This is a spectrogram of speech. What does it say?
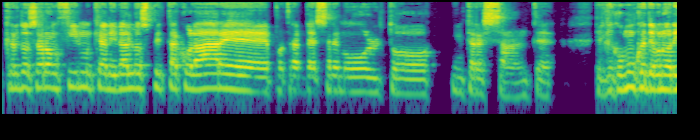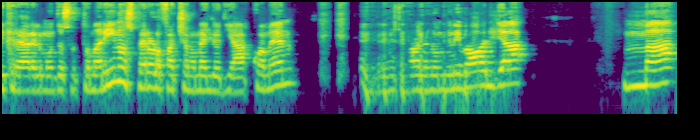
credo sarà un film che a livello spettacolare potrebbe essere molto interessante perché comunque devono ricreare il mondo sottomarino. Spero lo facciano meglio di Aquaman. Non me ne voglia, ma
